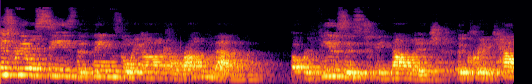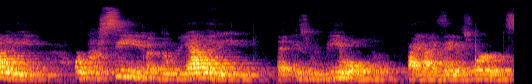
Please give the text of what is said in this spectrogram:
Israel sees the things going on around them, but refuses to acknowledge the criticality or perceive the reality that is revealed by Isaiah's words.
